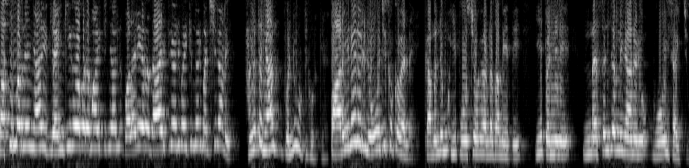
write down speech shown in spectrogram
സത്യം പറഞ്ഞാൽ ഞാൻ ലൈംഗികപരമായിട്ട് ഞാൻ വളരെയേറെ ദാരിദ്ര്യം അനുഭവിക്കുന്ന ഒരു മനുഷ്യനാണ്. അങ്ങനത്തെ ഞാൻ പെണ്ണ് കൂട്ടി കൊടുക്കുക. പറയുന്നതിന് ഒരു ലോജിക് ഒക്കെ വേണ്ടേ? കമന്റും ഈ പോസ്റ്റും ഒക്കെ കണ്ട സമയത്ത് ഈ പെണ്ണിന് മെസ്സഞ്ചറിൽ ഞാനൊരു വോയിസ് അയച്ചു.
